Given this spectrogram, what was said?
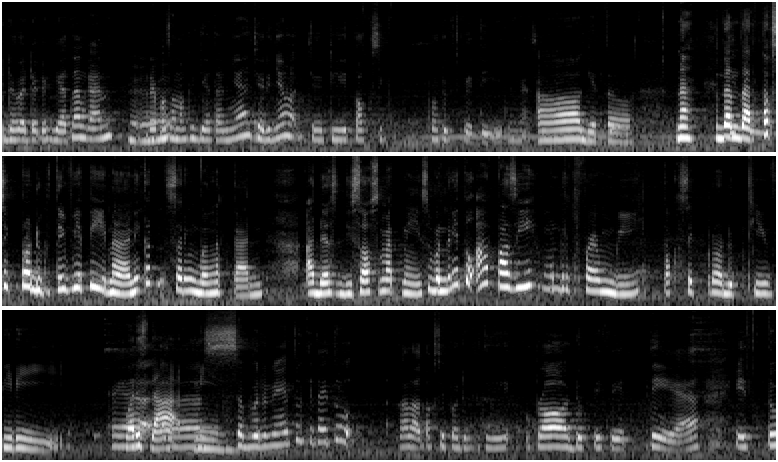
udah ada kegiatan kan Mm-mm. repot sama kegiatannya jadinya jadi toxic productivity gitu nggak sih Oh gitu. Nah, bentar-bentar, toxic productivity. Nah, ini kan sering banget kan ada di sosmed nih. Sebenarnya itu apa sih menurut Fembi toxic productivity? What does that eh, mean? sebenarnya itu kita itu kalau toxic productivity productivity ya itu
